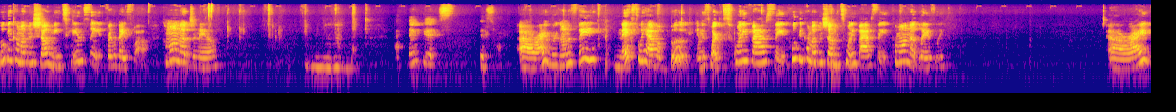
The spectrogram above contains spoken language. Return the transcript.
Who can come up and show me 10 cents for the baseball? Come on up, Janelle. Think it's this one. All right, we're gonna see. Next, we have a book, and it's worth 25 cents. Who can come up and show me 25 cents? Come on up, Leslie. All right,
